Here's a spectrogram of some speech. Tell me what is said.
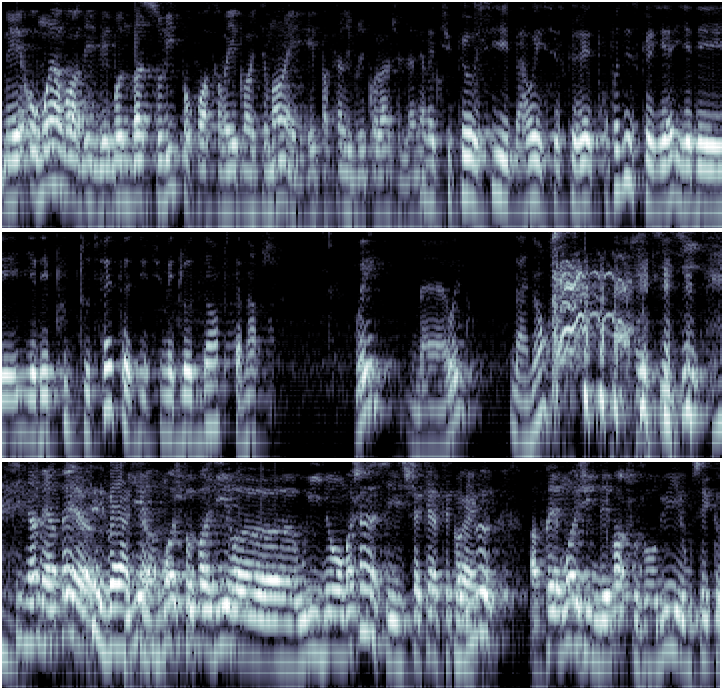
mais au moins avoir des, des bonnes bases solides pour pouvoir travailler correctement et, et pas faire du bricolage et de la merde. Mais tu peux aussi, bah oui, c'est ce que j'allais te proposer, parce qu'il y, a- y, a des- y a des poudres toutes faites, tu, tu mets de l'eau dedans, puis ça marche. Oui, ben oui. Bah non. Ben, si, si, si, non, mais après, euh, voilà, je dire, moi je peux pas dire euh, oui, non, machin, c'est chacun fait comme Ouais. il veut. Après, moi j'ai une démarche aujourd'hui où c'est que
